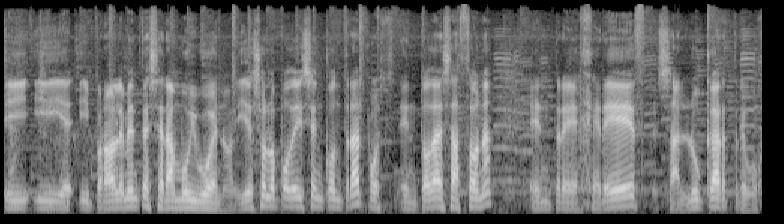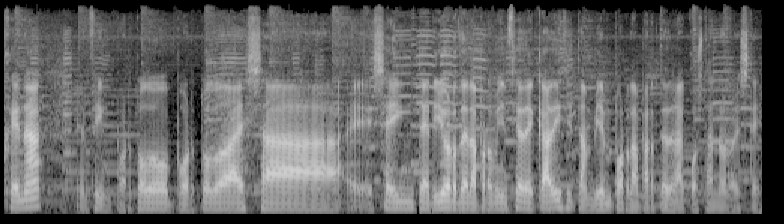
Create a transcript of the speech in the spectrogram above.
Y, y- y probablemente será muy bueno. Y eso lo podéis encontrar pues en toda esa zona, entre Jerez, Sanlúcar, Trebujena, en fin, por todo, por toda esa ese interior de la provincia de Cádiz y también por la parte de la costa noroeste.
